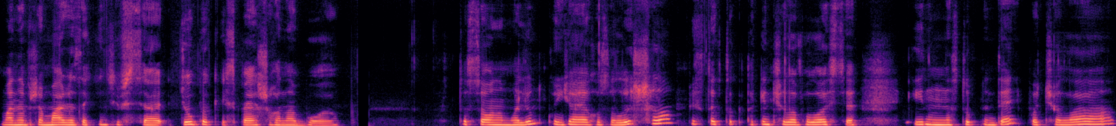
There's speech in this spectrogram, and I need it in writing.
У мене вже майже закінчився тюбик із першого набору. Стосовно малюнку, я його залишила після того, як закінчила волосся, і на наступний день почала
